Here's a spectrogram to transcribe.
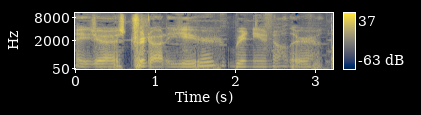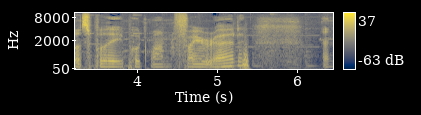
Hey guys, Trigoti here, bringing you another Let's Play Pokemon Fire Red. And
